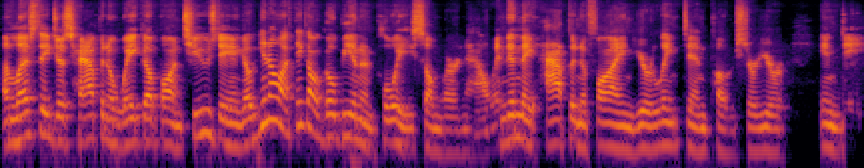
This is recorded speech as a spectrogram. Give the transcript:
Unless they just happen to wake up on Tuesday and go, you know, I think I'll go be an employee somewhere now. And then they happen to find your LinkedIn post or your Indeed.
